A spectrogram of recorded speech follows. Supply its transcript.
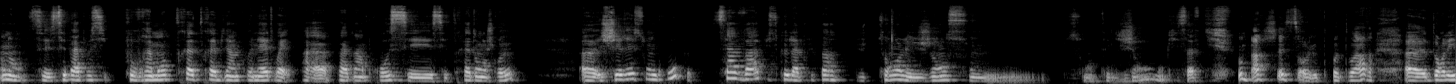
Non, non, c'est pas possible. faut vraiment très, très bien connaître. Ouais, pas, pas d'impro, c'est très dangereux. Euh, gérer son groupe, ça va, puisque la plupart du temps, les gens sont, sont intelligents, donc ils savent qu'il faut marcher sur le trottoir. Euh, dans, les,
